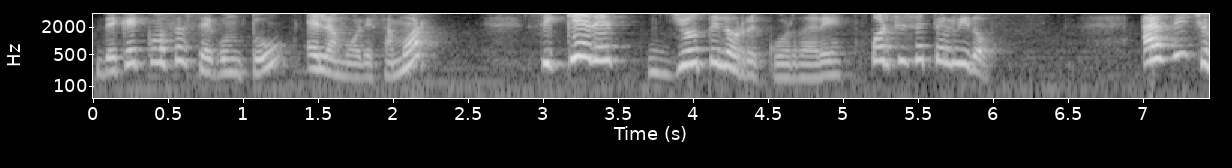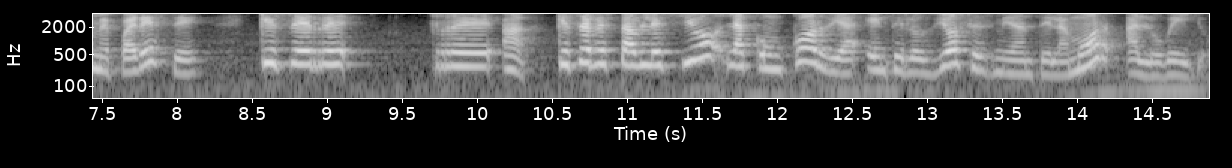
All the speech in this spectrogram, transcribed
¿de qué cosa, según tú, el amor es amor? Si quieres, yo te lo recordaré, por si se te olvidó. Has dicho, me parece, que se, ah, que se restableció la concordia entre los dioses mediante el amor a lo bello.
